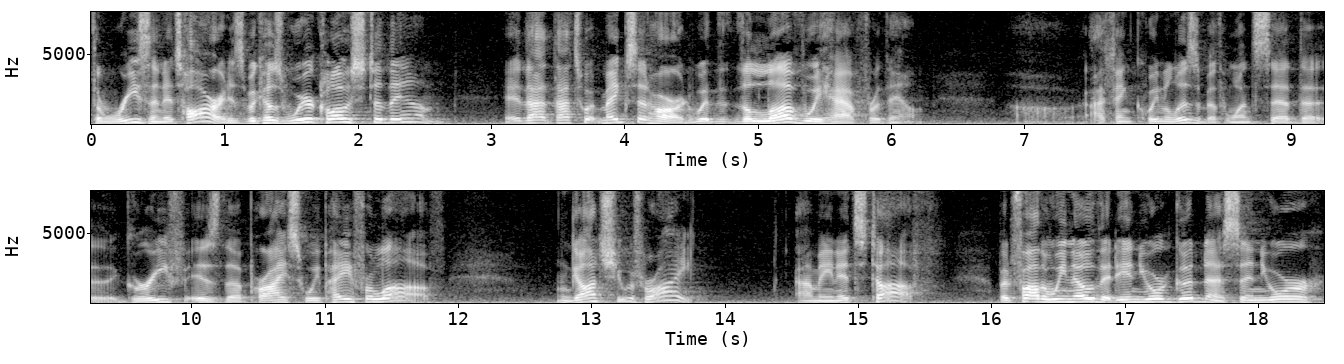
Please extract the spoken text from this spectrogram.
the reason it's hard, is because we're close to them. Eh, that, that's what makes it hard, with the love we have for them. Uh, I think Queen Elizabeth once said that grief is the price we pay for love. And God, she was right. I mean, it's tough. But Father, we know that in your goodness and your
